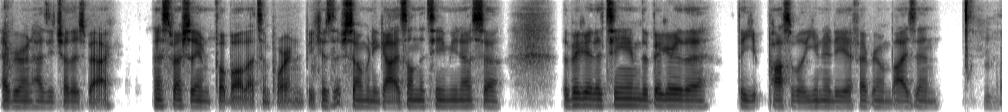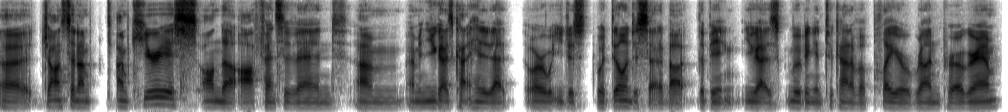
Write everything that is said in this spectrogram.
everyone has each other's back. And especially in football, that's important because there's so many guys on the team. You know, so the bigger the team, the bigger the the possible unity if everyone buys in. Uh, Jonston, I'm I'm curious on the offensive end. Um, I mean, you guys kind of hinted at, or what you just what Dillon just said about the being you guys moving into kind of a player run program.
